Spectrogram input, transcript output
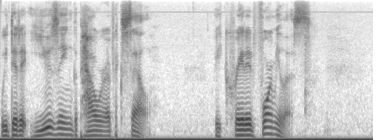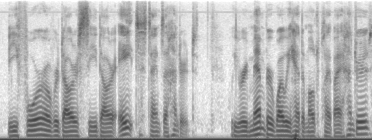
We did it using the power of Excel. We created formulas. B4 over $C $8 times 100. We remember why we had to multiply by 100.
